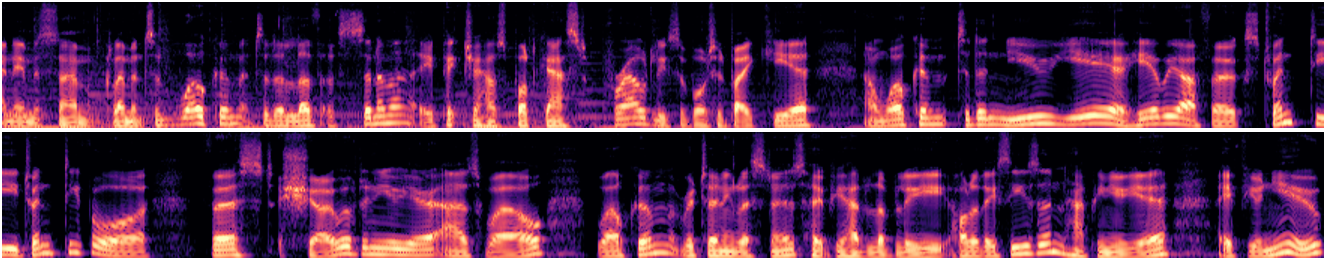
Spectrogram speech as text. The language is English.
My name is Sam Clements, and welcome to the Love of Cinema, a Picturehouse podcast proudly supported by Kia. And welcome to the new year. Here we are, folks, 2024. First show of the new year as well. Welcome, returning listeners. Hope you had a lovely holiday season. Happy New Year. If you're new,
